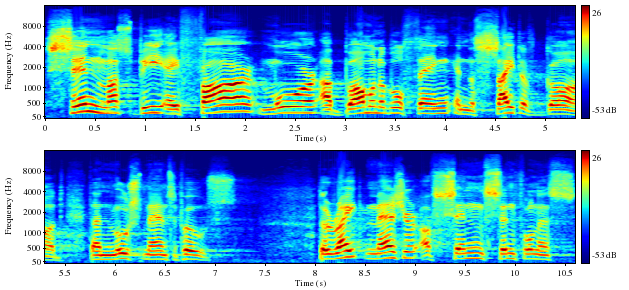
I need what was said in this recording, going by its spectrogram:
sin must be a far more abominable thing in the sight of God than most men suppose. The right measure of sin's sinfulness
